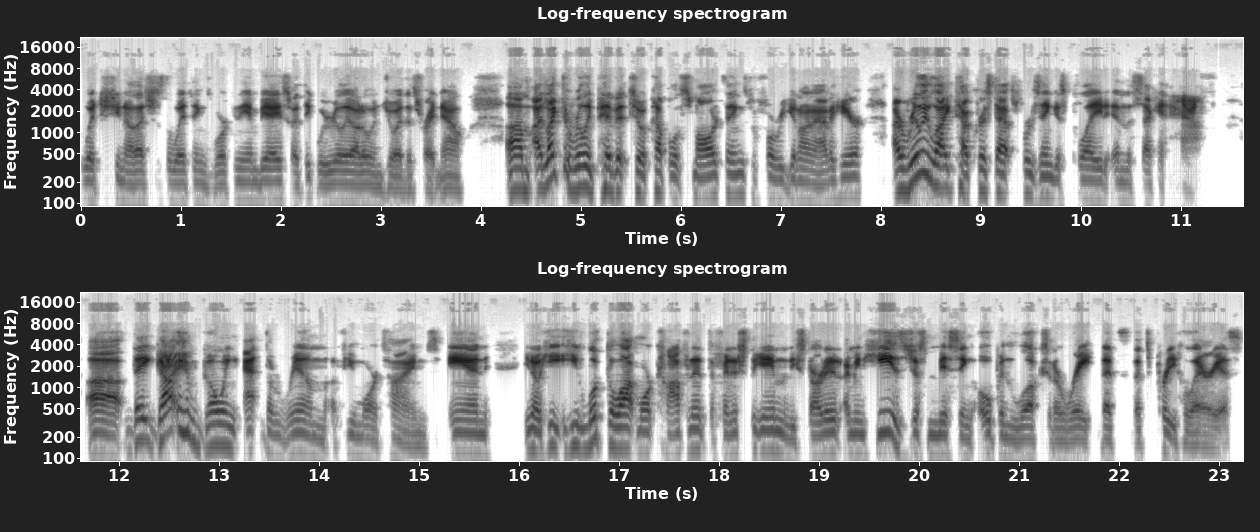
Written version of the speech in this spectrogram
which you know that's just the way things work in the NBA. So I think we really ought to enjoy this right now. Um, I'd like to really pivot to a couple of smaller things before we get on out of here. I really liked how Kristaps Porzingis played in the second half. Uh, they got him going at the rim a few more times, and you know, he he looked a lot more confident to finish the game than he started. I mean, he is just missing open looks at a rate that's that's pretty hilarious.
